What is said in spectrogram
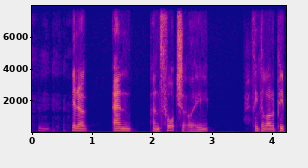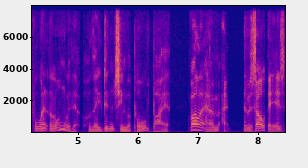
you know, and unfortunately, I think a lot of people went along with it, or they didn't seem appalled by it. Well, Um, the result is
